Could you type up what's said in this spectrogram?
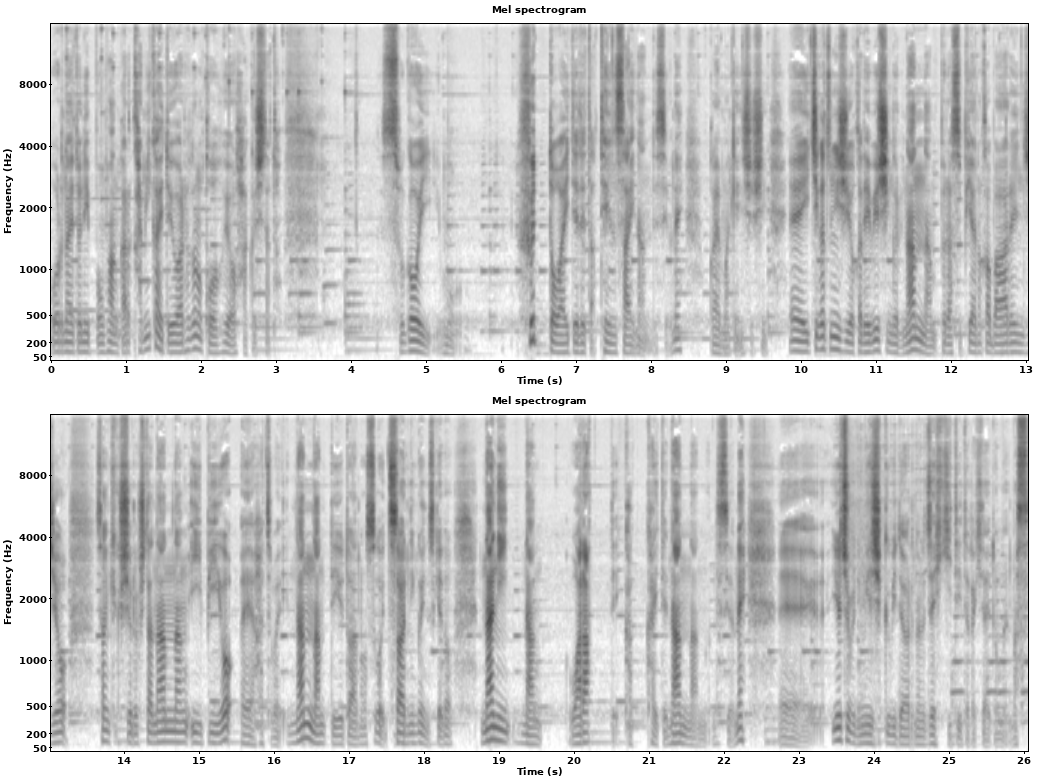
オールナイト日本ファンから神回と言われるほどの好評を博したと。すごい、もう、ふっと湧いて出た天才なんですよね。岡山県出身。えー、1月24日デビューシングル「なんなん」プラスピアノカバーアレンジを3曲収録した「なんなん EP を」えー、発売。なんなんっていうとあのすごい伝わりにくいんですけど、何なん笑って書いてなんなんなんですよね、えー、YouTube にミュージックビデオあるのでぜひ聴いていただきたいと思います、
